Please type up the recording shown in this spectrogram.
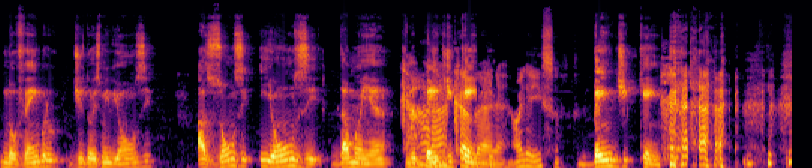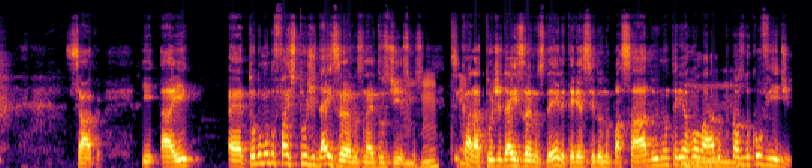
novembro de 2011, às 11h11 da manhã, no Band Caraca, Camp. velho, olha isso. Band Camp. Saca? E aí, é, todo mundo faz tour de 10 anos, né, dos discos. Uhum, E, sim, cara, a tour de 10 anos dele teria sido ano passado e não teria Hum. rolado por causa do Covid.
